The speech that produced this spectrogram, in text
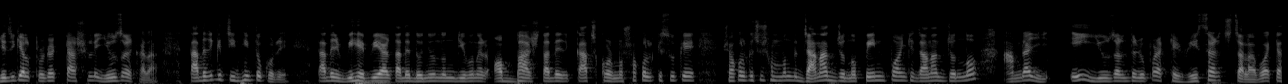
ডিজিটাল প্রজেক্টটা আসলে ইউজার কারা? তাদেরকে চিহ্নিত করে। তাদের বিহেভিয়ার তাদের দৈনন্দিন জীবনের অভ্যাস, তাদের কাজকর্ম, সকল কিছুকে, সকল কিছু সম্বন্ধে জানার জন্য পেন পয়েন্ট জানার জন্য আমরা এই ইউজারদের উপর একটা রিসার্চ চালাবো, একটা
